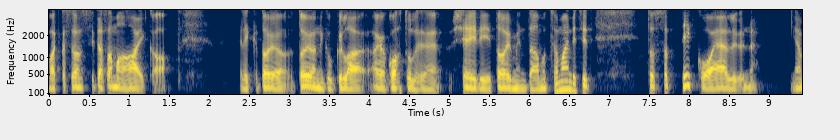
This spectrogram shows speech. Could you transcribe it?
vaikka se on sitä samaa aikaa. Eli toi on, toi on niin kuin kyllä aika kohtuullisen shady toimintaa, mutta sä mainitsit tuossa tekoälyn, ja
